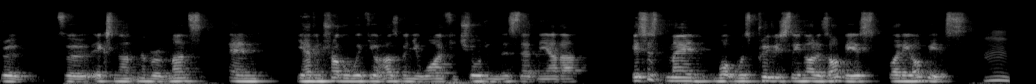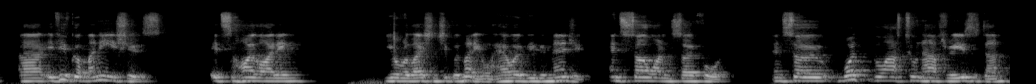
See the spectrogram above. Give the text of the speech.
for, for X number of months and you're having trouble with your husband, your wife, your children, this, that, and the other, it's just made what was previously not as obvious bloody obvious. Mm. Uh, if you've got money issues, it's highlighting your relationship with money or how have you been managing, and so on and so forth. And so, what the last two and a half, three years has done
